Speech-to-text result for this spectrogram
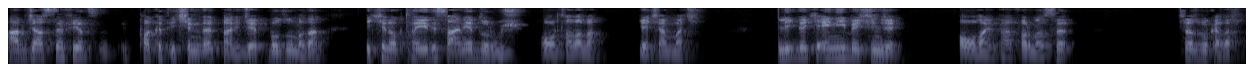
Abi Justin Fields pocket içinde hani cep bozulmadan 2.7 saniye durmuş ortalama geçen maç. Ligdeki en iyi 5. online performansı. Söz bu kadar.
